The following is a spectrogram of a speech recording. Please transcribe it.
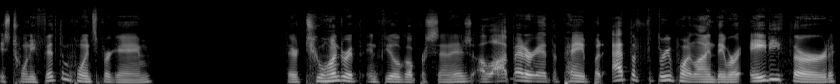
is 25th in points per game, they're 200th in field goal percentage, a lot better at the paint, but at the three point line, they were 83rd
